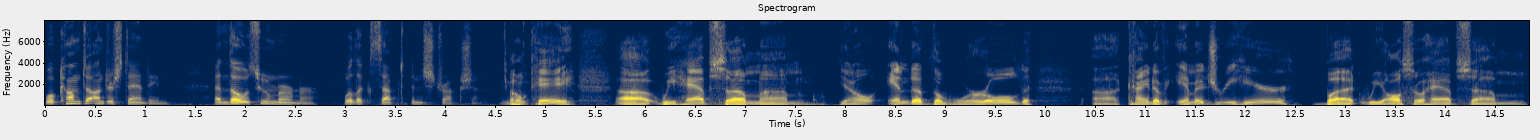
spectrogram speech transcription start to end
will come to understanding, and those who murmur will accept instruction. Okay. Uh, we have some, um, you know, end of the world uh, kind of imagery here, but we also have some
